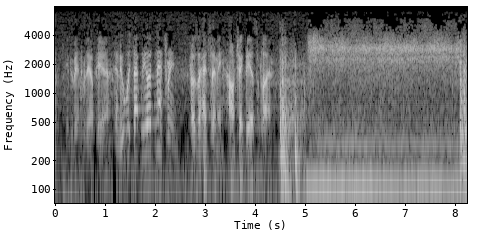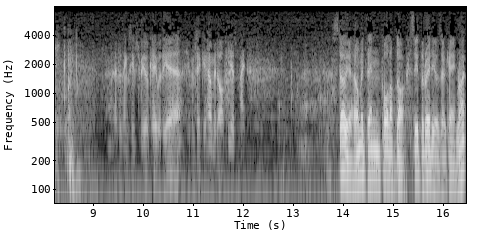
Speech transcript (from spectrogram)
doesn't seem to be anybody up here. And who was that we heard nattering? Close the hatch, Lemmy. I'll check the air supply. Everything seems to be okay with the air. You can take your helmet off. Yes, mate. Stow your helmet, then call up Doc. See if the radio's okay. Right.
